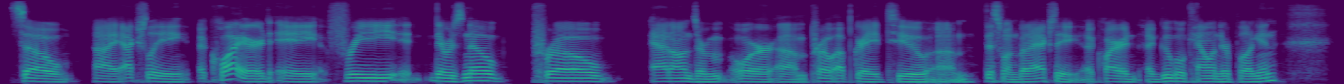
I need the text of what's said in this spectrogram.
So I actually acquired a free. There was no pro add-ons or or um, pro upgrade to um, this one, but I actually acquired a Google Calendar plugin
